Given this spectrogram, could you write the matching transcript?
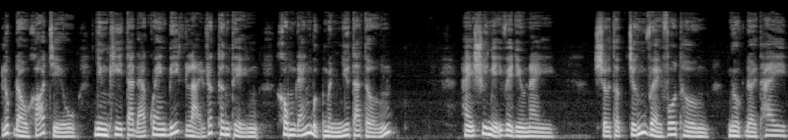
Lúc đầu khó chịu, nhưng khi ta đã quen biết lại rất thân thiện, không đáng bực mình như ta tưởng hãy suy nghĩ về điều này. Sự thực chứng về vô thường, ngược đời thay,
